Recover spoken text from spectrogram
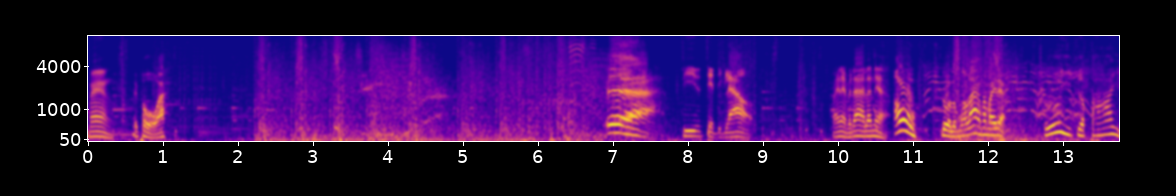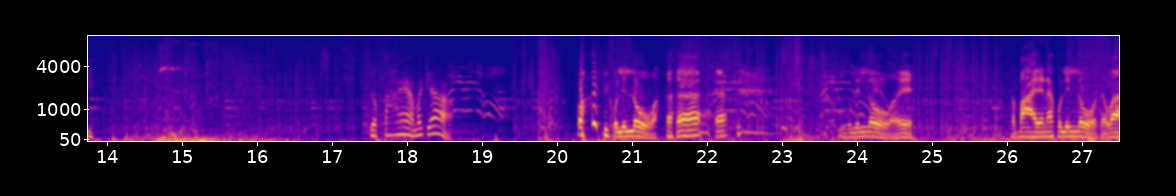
แม่งไม่โผล่วะ เออทีเจ็ดอีกแล้ว ไปไหนไม่ได้แล้วเนี่ย เอ้า โดดลงมาล่างทำไมเนี่ยเฮ้ย เกือบตาย เกือบตายอะเมื่อกี้มีคนเล่นโล่อะมีคนเล่นโล่เฮ้ยสบายเลยนะคนเล่นโล่แต่ว่า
